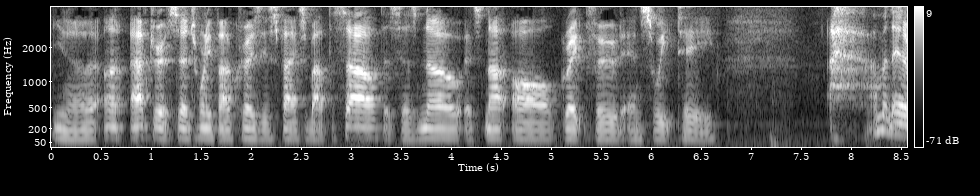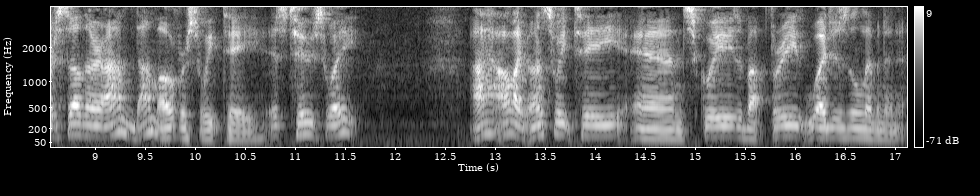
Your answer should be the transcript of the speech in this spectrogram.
You know, uh, after it said 25 craziest facts about the South, it says, no, it's not all great food and sweet tea. I'm a native Southerner. I'm I'm over sweet tea. It's too sweet. I, I like unsweet tea and squeeze about three wedges of lemon in it.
